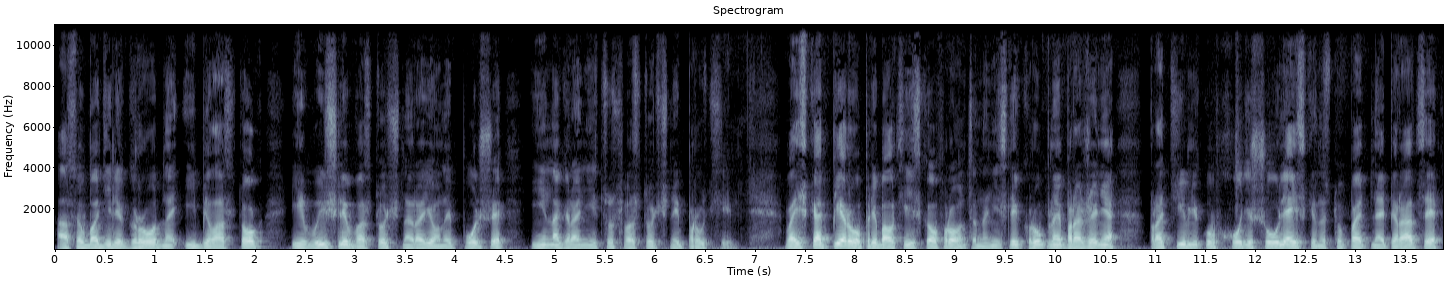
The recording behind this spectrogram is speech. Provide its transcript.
освободили Гродно и Белосток и вышли в восточные районы Польши и на границу с Восточной Пруссией. Войска Первого Прибалтийского фронта нанесли крупное поражение противнику в ходе Шауляйской наступательной операции,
